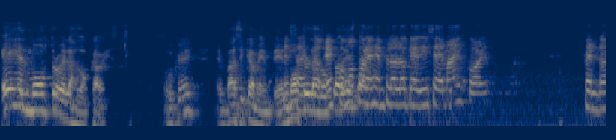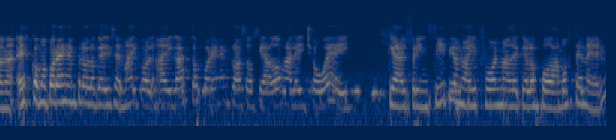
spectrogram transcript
Es el monstruo de las dos cabezas. ¿Ok? Básicamente, el monstruo de las dos es como por ejemplo lo que dice Michael Perdona, es como por ejemplo lo que dice Michael, hay gastos, por ejemplo, asociados al HOA que al principio no hay forma de que los podamos tener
